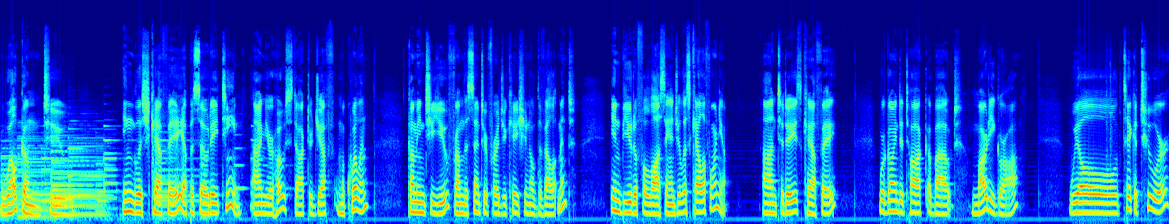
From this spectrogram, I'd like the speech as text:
Welcome to English Cafe, episode 18. I'm your host, Dr. Jeff McQuillan coming to you from the Center for Educational Development in beautiful Los Angeles, California. On today's cafe, we're going to talk about Mardi Gras. We'll take a tour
